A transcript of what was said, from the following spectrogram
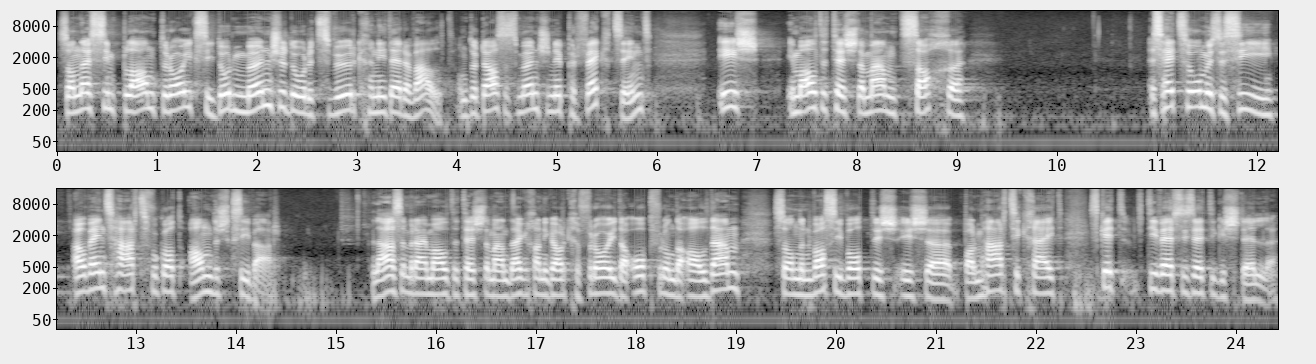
Sondern es sein Plan treu, gewesen, durch Menschen durchzuwirken in dieser Welt. Und durch das, dass Menschen nicht perfekt sind, ist im Alten Testament Sachen, es hätte so müssen sein, auch wenn das Herz von Gott anders gewesen wäre lesen wir im Alten Testament, eigentlich habe ich gar keine Freude an Opfer und an all dem, sondern was ich will, ist, ist äh, Barmherzigkeit. Es gibt diverse solche Stellen.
